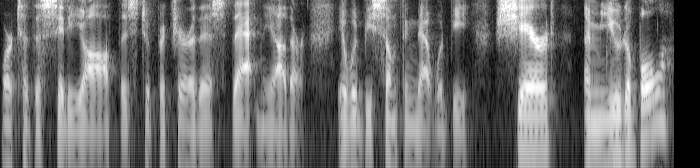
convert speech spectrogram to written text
or to the city office to procure this, that, and the other. It would be something that would be shared, immutable,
